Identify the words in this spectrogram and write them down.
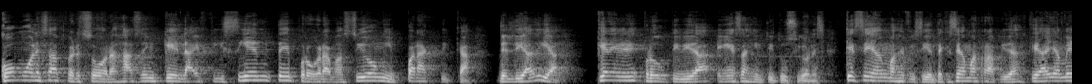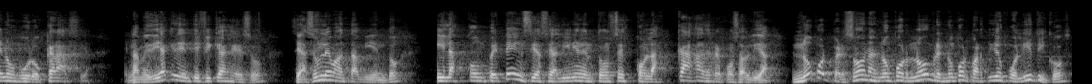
cómo esas personas hacen que la eficiente programación y práctica del día a día cree productividad en esas instituciones, que sean más eficientes, que sean más rápidas, que haya menos burocracia. En la medida que identificas eso, se hace un levantamiento y las competencias se alinean entonces con las cajas de responsabilidad. No por personas, no por nombres, no por partidos políticos.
